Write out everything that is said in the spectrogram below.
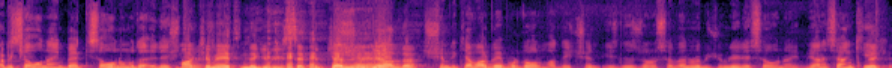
Tabii ki Savunayım belki savunumu da eleştirir. Mahkeme heyetinde gibi hissettim kendimi bir anda. Şimdi Kemal Bey burada olmadığı için izniniz olursa ben onu bir cümleyle savunayım. Yani sanki Peki.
